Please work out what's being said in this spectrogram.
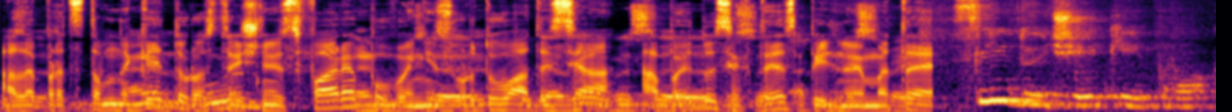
але представники туристичної сфери повинні згуртуватися, аби досягти спільної мети. Слідуючий який крок?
